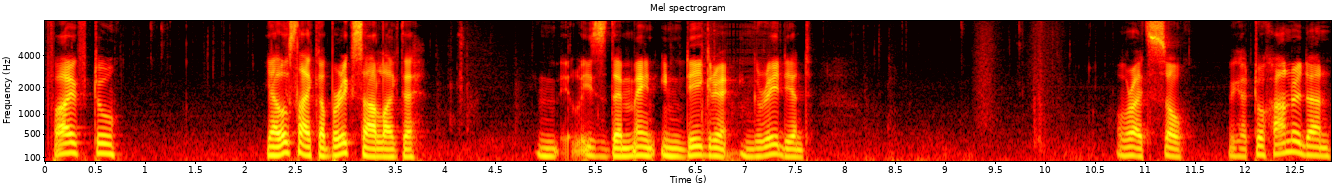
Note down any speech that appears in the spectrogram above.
5 2. Yeah, looks like a bricks are like the is the main ingredient. Alright, so we have 200 and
